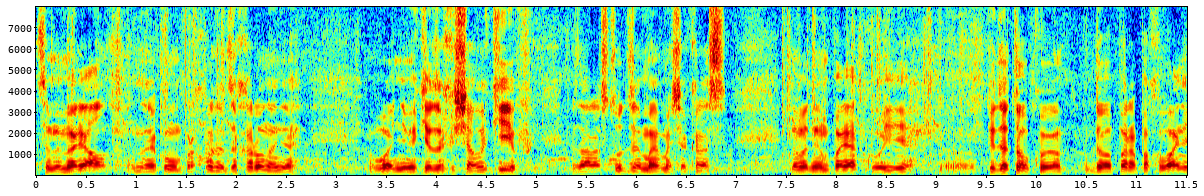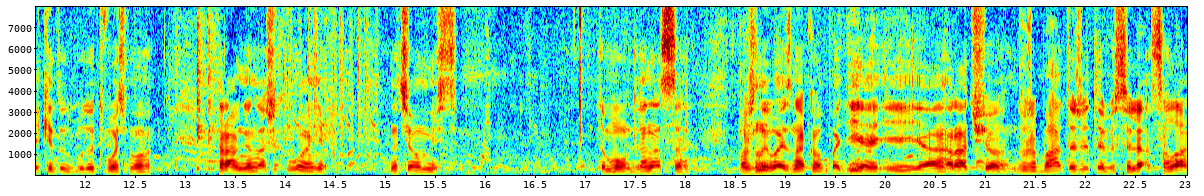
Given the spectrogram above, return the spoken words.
Це меморіал, на якому проходить захоронення воїнів, які захищали Київ. Зараз тут займаємося якраз наведенням порядку і е, підготовкою до перепоховань, які тут будуть 8 травня наших воїнів на цьому місці. Тому для нас це важлива і знакова подія. І я рад, що дуже багато жителів села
